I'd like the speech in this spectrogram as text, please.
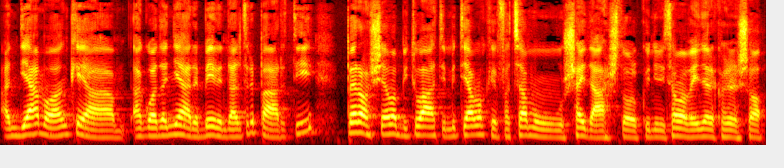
andiamo anche a, a guadagnare bene da altre parti, però siamo abituati, mettiamo che facciamo un side hustle, quindi iniziamo a vendere, cosa ne so,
